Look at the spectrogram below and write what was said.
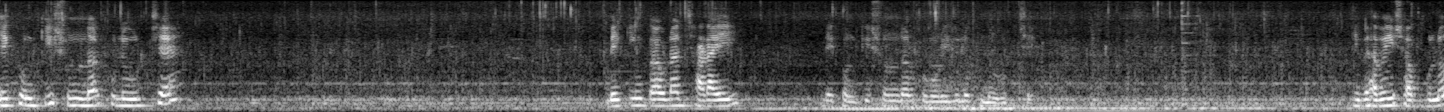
দেখুন কি সুন্দর ফুলে উঠছে। বেকিং পাউডার ছাড়াই দেখুন কি সুন্দর কুমড়িগুলো ফুলে উঠছে। এভাবেই সবগুলো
